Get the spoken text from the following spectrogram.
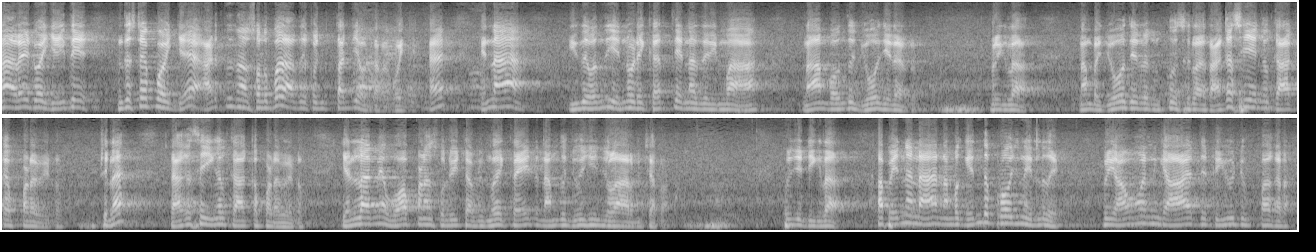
ஆ ரைட் ஓகே இது இந்த ஸ்டெப் ஓகே அடுத்து நான் சொல்லும்போது அது கொஞ்சம் தள்ளி வந்துடுறேன் ஓகே என்ன இது வந்து என்னுடைய கருத்து என்ன தெரியுமா? நாம் வந்து ஜோதிடர் புரியுங்களா? நம்ம ஜோதிடர்களுக்கு சில ரகசியங்கள் காக்கப்பட வேண்டும். சில ரகசியங்கள் காக்கப்பட வேண்டும். எல்லாமே ஓப்பனாக சொல்லிட்டு அப்படிங்கும்போது கிளைண்ட் நமக்கு ஜூசின்னு சொல்ல ஆரம்பிச்சிடறோம் புரிஞ்சுட்டிங்களா அப்போ என்னென்னா நமக்கு எந்த ப்ரோஜனம் இல்லை இப்படி அவன் இங்கே ஆயிரத்தி எட்டு யூடியூப் பார்க்குறான்.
